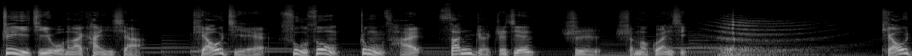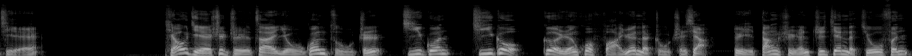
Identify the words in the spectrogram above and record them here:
这一集我们来看一下，调解、诉讼、仲裁三者之间是什么关系？调解，调解是指在有关组织、机关。机构、个人或法院的主持下，对当事人之间的纠纷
